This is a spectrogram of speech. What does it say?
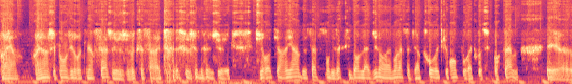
Rien, rien, j'ai pas envie de retenir ça, je, veux que ça s'arrête. je, je, je, retiens rien de ça, ce sont des accidents de la vie. Normalement, là, ça devient trop récurrent pour être supportable. Et euh,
